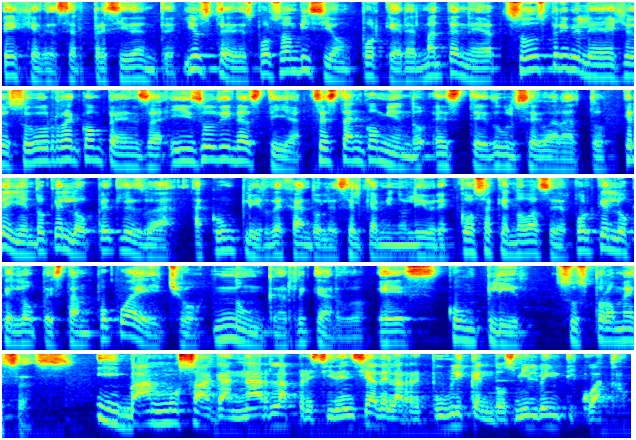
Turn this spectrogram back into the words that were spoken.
deje de ser presidente. Y ustedes, por su ambición, por querer mantener sus privilegios, su recompensa y su dinastía, se están comiendo este dulce barato, creyendo que López les va a cumplir dejándoles el camino libre, cosa que no va a ser, porque lo que López tampoco ha hecho nunca, Ricardo, es cumplir sus promesas. Y vamos a ganar la presidencia de la República en 2024.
